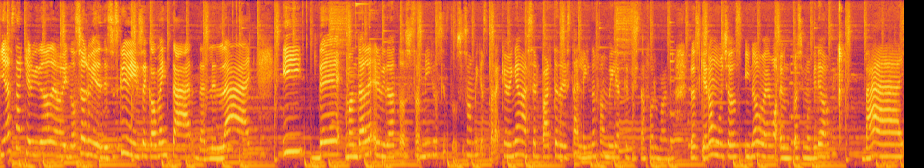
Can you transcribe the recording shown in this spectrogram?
Y hasta aquí el video de hoy. No se olviden de suscribirse, comentar, darle like y de mandarle el video a todos sus amigos y a todas sus amigas para que vengan a ser parte de esta linda familia que se está formando. Los quiero muchos y nos vemos en un próximo video. Bye.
